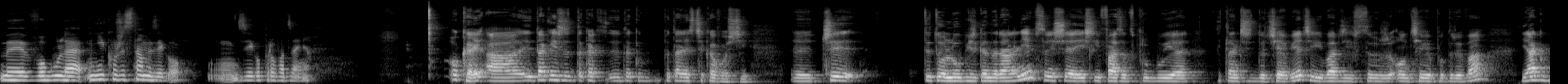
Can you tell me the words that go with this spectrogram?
my w ogóle nie korzystamy z jego, z jego prowadzenia. Okej, a takie, takie pytanie z ciekawości. Y, Czy ty to lubisz generalnie? W sensie, jeśli facet próbuje zatańczyć do ciebie, czyli bardziej w stylu, że on ciebie podrywa. Jak,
